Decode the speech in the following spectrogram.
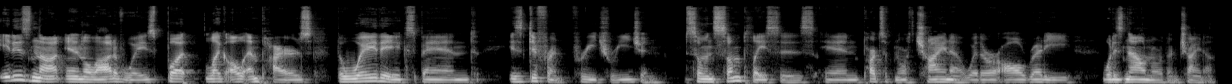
It is not in a lot of ways, but like all empires, the way they expand is different for each region. So, in some places, in parts of North China, where there are already what is now northern China,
